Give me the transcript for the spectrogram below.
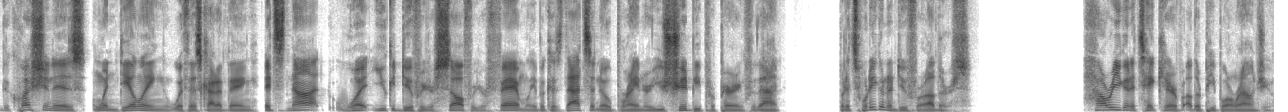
the question is when dealing with this kind of thing, it's not what you could do for yourself or your family, because that's a no brainer. You should be preparing for that. But it's what are you going to do for others? How are you going to take care of other people around you?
